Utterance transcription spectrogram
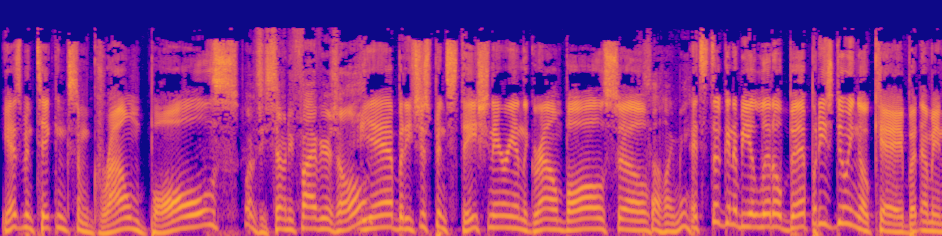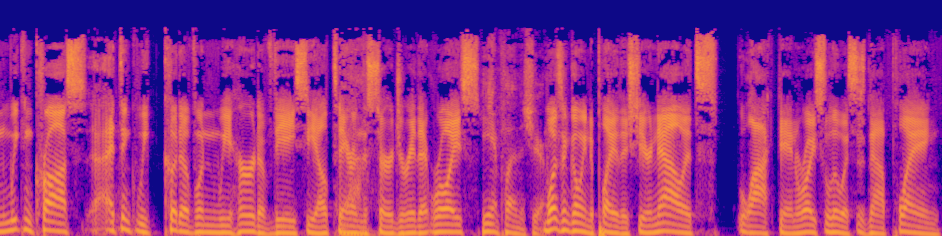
He has been taking some ground balls. What is he, 75 years old? Yeah, but he's just been stationary on the ground balls. So Sounds like me. it's still going to be a little bit, but he's doing okay. But I mean, we can cross. I think we could have when we heard of the ACL tear yeah. and the surgery that Royce he ain't playing this year. wasn't going to play this year. Now it's locked in. Royce Lewis is not playing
